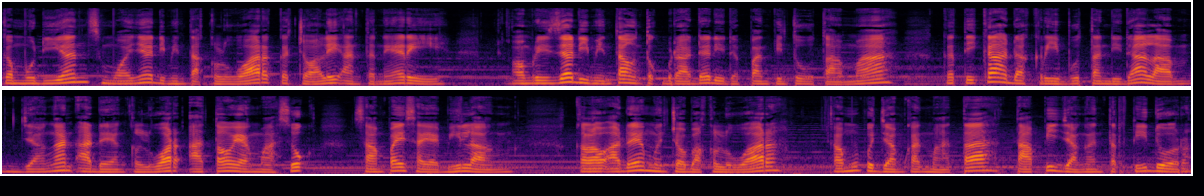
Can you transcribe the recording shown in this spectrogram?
Kemudian semuanya diminta keluar kecuali Anteneri. Om Riza diminta untuk berada di depan pintu utama. Ketika ada keributan di dalam, jangan ada yang keluar atau yang masuk sampai saya bilang. Kalau ada yang mencoba keluar, kamu pejamkan mata tapi jangan tertidur.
